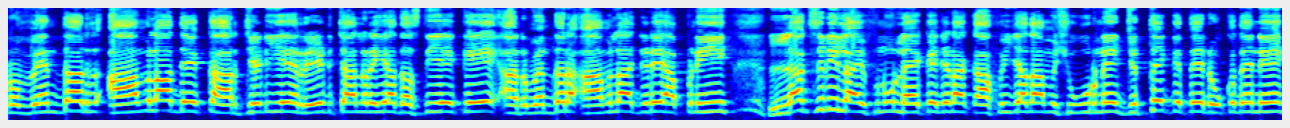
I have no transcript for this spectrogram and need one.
ਰਵਿੰਦਰ ਆਮਲਾ ਦੇ ਘਰ ਜਿਹੜੀ ਇਹ ਰੇਡ ਚੱਲ ਰਹੀ ਆ, ਦੱਸਦੀ ਹੈ ਕਿ ਅਰਵਿੰਦਰ ਆਮਲਾ ਜਿਹੜੇ ਆਪਣੀ ਲਗਜ਼ਰੀ ਲਾਈਫ ਨੂੰ ਲੈ ਕੇ ਜਿਹੜਾ ਕਾਫੀ ਜ਼ਿਆਦਾ ਮਸ਼ਹੂਰ ਨੇ, ਜਿੱਥੇ ਕਿਤੇ ਰੁਕਦੇ ਨੇ,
